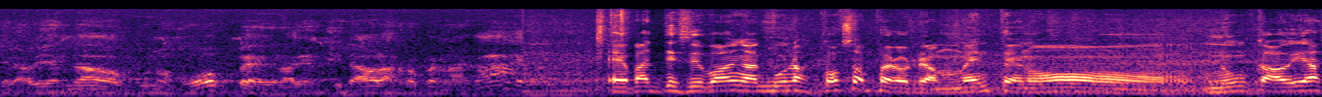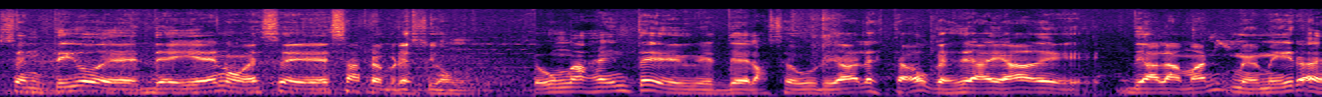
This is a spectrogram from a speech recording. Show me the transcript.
que le habían dado algunos golpes, que le habían quitado la ropa en la calle. He participado en algunas cosas, pero realmente no, nunca había sentido de, lleno ese, esa represión. Un agente de la seguridad del Estado, que es de allá de, de Alamar, me mira,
